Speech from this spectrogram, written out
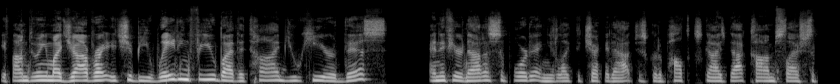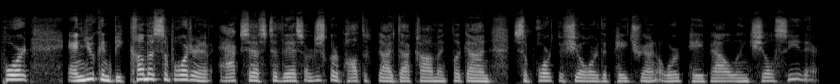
if I'm doing my job right, it should be waiting for you by the time you hear this. And if you're not a supporter and you'd like to check it out, just go to politicsguys.com slash support and you can become a supporter and have access to this, or just go to politicsguys.com and click on support the show or the Patreon or PayPal links you'll see there.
